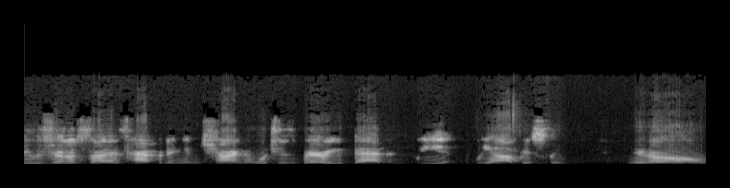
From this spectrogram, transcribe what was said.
huge genocide that's happening in China, which is very bad, and we we obviously, you know,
